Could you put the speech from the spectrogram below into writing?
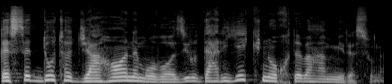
قصه دو تا جهان موازی رو در یک نقطه به هم میرسونه.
